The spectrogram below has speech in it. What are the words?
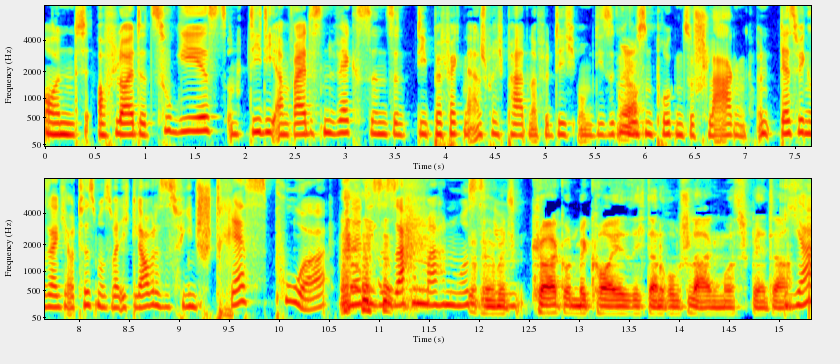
Und auf Leute zugehst und die, die am weitesten weg sind, sind die perfekten Ansprechpartner für dich, um diese Ja. großen Brücken zu schlagen. Und deswegen sage ich Autismus, weil ich glaube, das ist für ihn Stress pur, wenn er diese Sachen machen muss. Dass er mit Kirk und McCoy sich dann rumschlagen muss später. Ja,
